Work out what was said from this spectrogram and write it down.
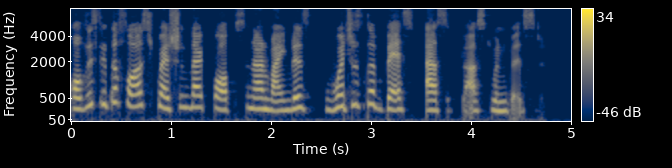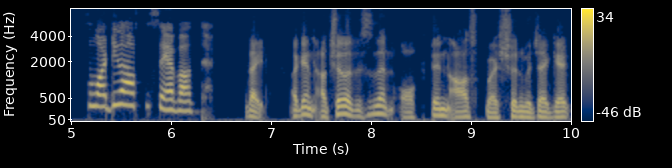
obviously the first question that pops in our mind is which is the best asset class to invest in? So what do you have to say about that? Right. Again, Akshita, this is an often asked question which I get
